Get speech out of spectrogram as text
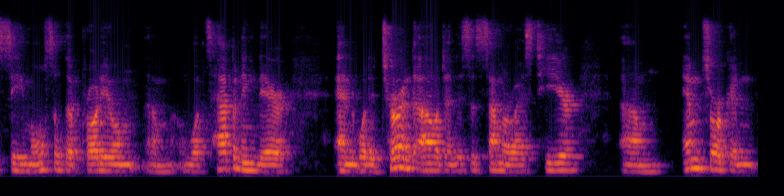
see most of the proteome, um, what's happening there. And what it turned out, and this is summarized here, um, mTORC and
